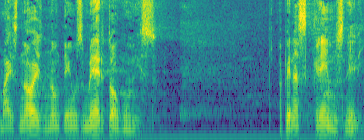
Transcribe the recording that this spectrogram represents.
mas nós não temos mérito algum nisso. Apenas cremos nele.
